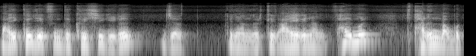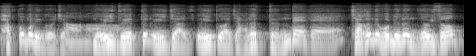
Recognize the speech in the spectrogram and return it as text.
마이클 잭슨도 그 시기를 이제 그냥 그렇게 아예 그냥 삶을 다른 방법으로 바꿔버린 거죠. 아하. 뭐 의도했든 의지하지, 의도하지 않았든. 네네. 자, 근데 보면은 여기서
